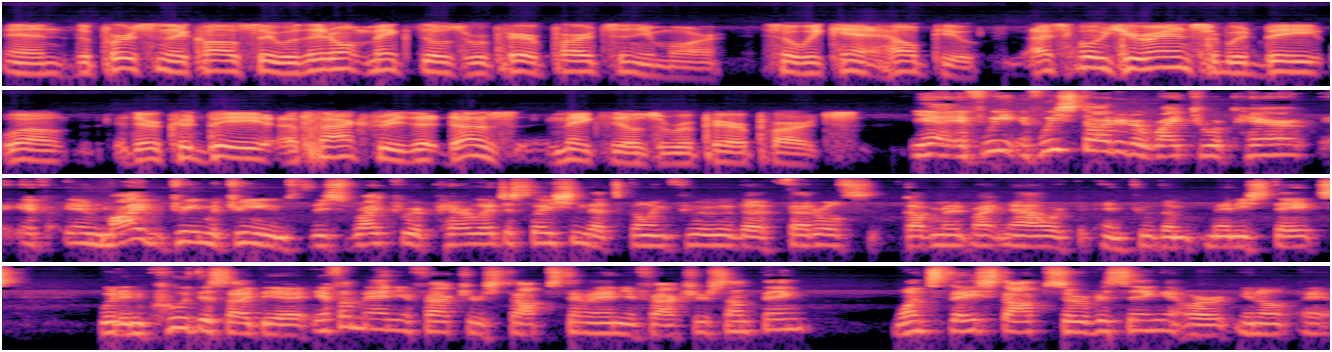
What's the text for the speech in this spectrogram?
and the person they call say, "Well, they don't make those repair parts anymore, so we can't help you." I suppose your answer would be, "Well, there could be a factory that does make those repair parts." Yeah, if we if we started a right to repair, if in my dream of dreams, this right to repair legislation that's going through the federal government right now and through the many states would include this idea: if a manufacturer stops to manufacture something, once they stop servicing or you know eh,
